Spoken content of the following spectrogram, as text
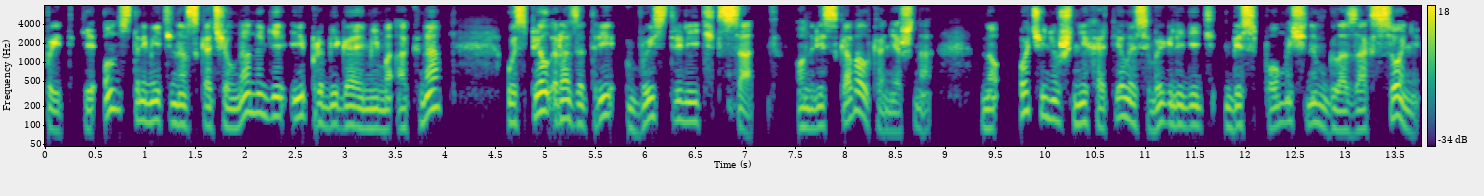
пытки. Он стремительно вскочил на ноги и, пробегая мимо окна, успел раза три выстрелить в сад. Он рисковал, конечно, но очень уж не хотелось выглядеть беспомощным в глазах Сони.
